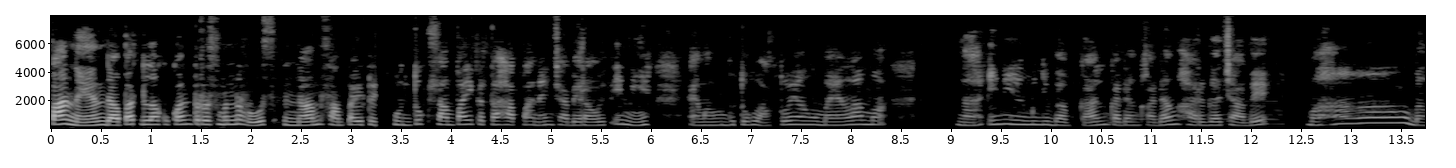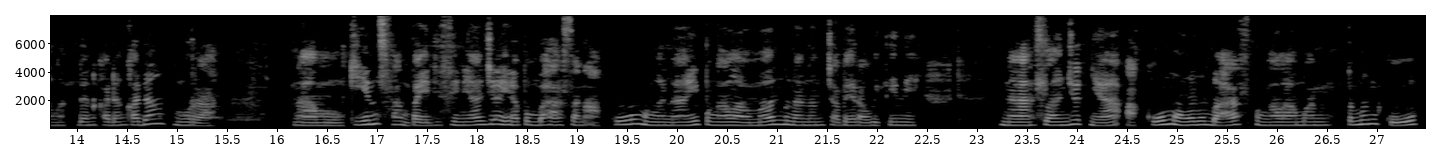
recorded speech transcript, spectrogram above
Panen dapat dilakukan terus-menerus 6 sampai 7 untuk sampai ke tahap panen cabai rawit ini emang butuh waktu yang lumayan lama. Nah, ini yang menyebabkan kadang-kadang harga cabai mahal banget dan kadang-kadang murah. Nah, mungkin sampai di sini aja ya pembahasan aku mengenai pengalaman menanam cabai rawit ini. Nah, selanjutnya aku mau membahas pengalaman temenku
